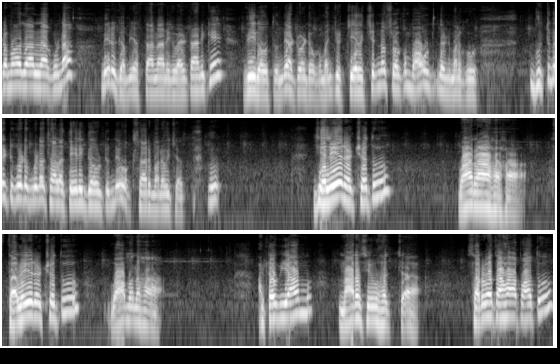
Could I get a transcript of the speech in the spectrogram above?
ప్రమాదాలు లేకుండా మీరు గమ్యస్థానానికి వెళ్ళటానికి వీలవుతుంది. అటువంటి ఒక మంచి చిన్న శ్లోకం బాగుంటుందండి మనకు. గుర్తుపెట్టుకోవడం కూడా చాలా తేలిగ్గా ఉంటుంది. ఒకసారి మనవి చేస్తాం జలే రక్షతు వారాహ. స్థలే రక్షతు వామన. అటవ్యాం నారసింహశ్చ. సర్వత పాతు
